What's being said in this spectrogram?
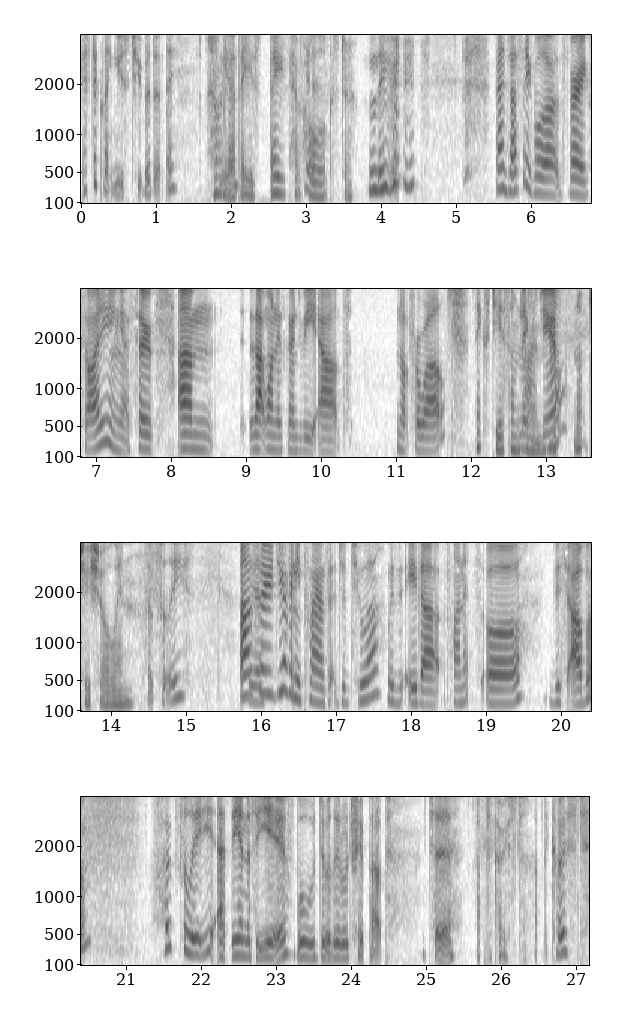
Efterklang use tuba, don't they? Oh yeah, they use, they have Yeah. whole orchestra. Fantastic. Well, that's very exciting. So, um, that one is going to be out not for a while. Next year sometime. Next year? Not, not too sure when. Hopefully. Uh, Yeah. So, do you have any plans to tour with either Planets or this album? Hopefully, at the end of the year, we'll do a little trip up to Up the coast. up the coast,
